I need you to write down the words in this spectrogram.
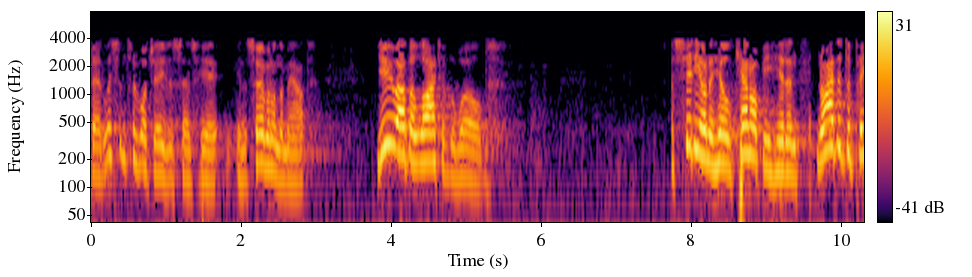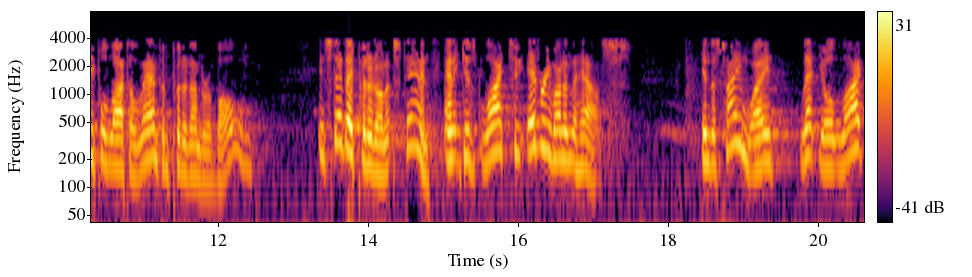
said, listen to what Jesus says here in the Sermon on the Mount. You are the light of the world. A city on a hill cannot be hidden, neither do people light a lamp and put it under a bowl. Instead, they put it on its stand, and it gives light to everyone in the house. In the same way, let your light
